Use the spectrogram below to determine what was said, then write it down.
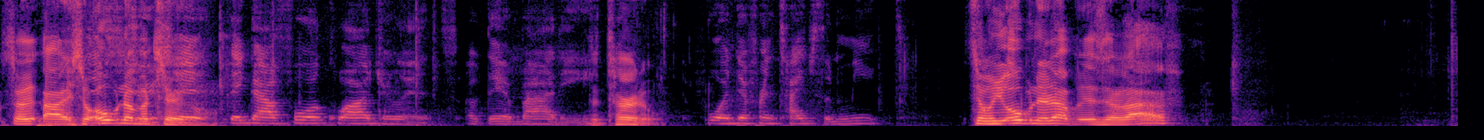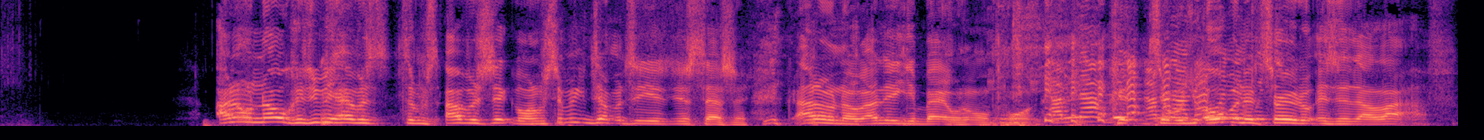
So all right, so open up a turtle. shit. They got four quadrants of their body, The turtle. four different types of meat. So when you open it up, is it alive? I don't know because you be having some other shit going. Should we jump into your, your session? I don't know. I need to get back on, on point. I'm not. I'm So not when you open it the turtle, is it alive?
